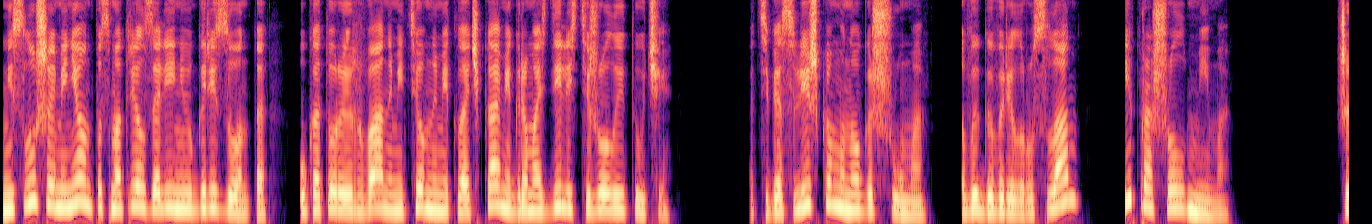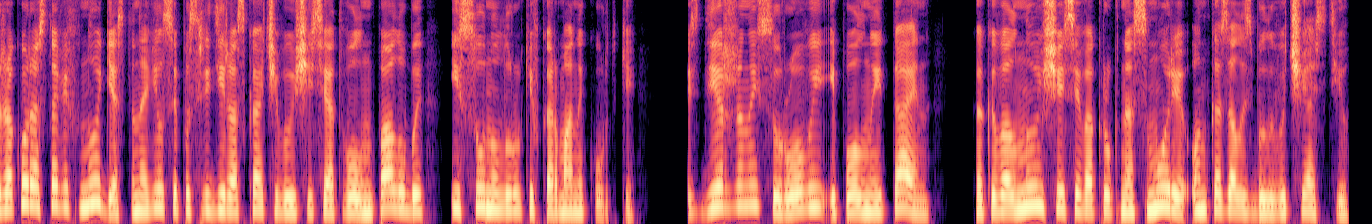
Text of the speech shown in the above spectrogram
Не слушая меня, он посмотрел за линию горизонта, у которой рваными темными клочками громоздились тяжелые тучи. «От тебя слишком много шума», — выговорил Руслан и прошел мимо. Широко расставив ноги, остановился посреди раскачивающейся от волн палубы и сунул руки в карманы куртки. Сдержанный, суровый и полный тайн, как и волнующееся вокруг нас море, он, казалось, был его частью.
